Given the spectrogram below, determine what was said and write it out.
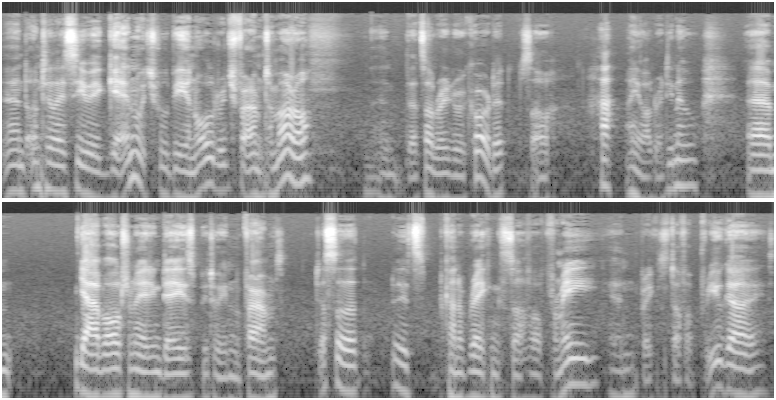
and until I see you again, which will be in Oldridge Farm tomorrow, and that's already recorded, so ha, I already know. Um, yeah, I'm alternating days between farms, just so that it's kind of breaking stuff up for me and breaking stuff up for you guys,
